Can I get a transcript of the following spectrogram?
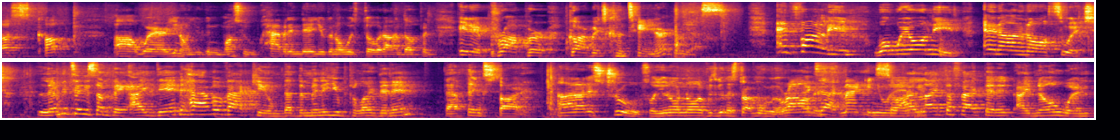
dust cup uh, where you know you can once you have it in there you can always throw it out and dump it in a proper garbage container. Yes. And finally, what we all need, an on and off switch. Let me tell you something. I did have a vacuum that the minute you plugged it in, that thing started. Uh, that is true. So you don't know if it's gonna start moving around exactly. smacking you. So I like the fact that it. I know when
